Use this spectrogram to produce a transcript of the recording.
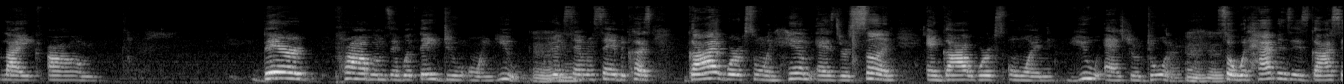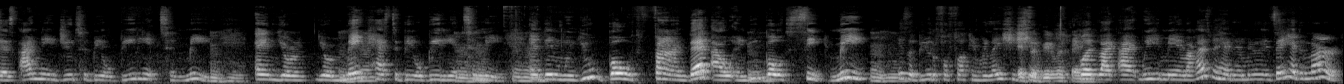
like um. Their problems and what they do on you. Mm-hmm. You understand what I'm saying? Because God works on him as your son and God works on you as your daughter. Mm-hmm. So what happens is God says, I need you to be obedient to me mm-hmm. and your your mm-hmm. mate has to be obedient to mm-hmm. me. Mm-hmm. And then when you both find that out and you both seek me, it's a beautiful fucking relationship. It's a beautiful thing. But like I we me and my husband had to they had to learn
